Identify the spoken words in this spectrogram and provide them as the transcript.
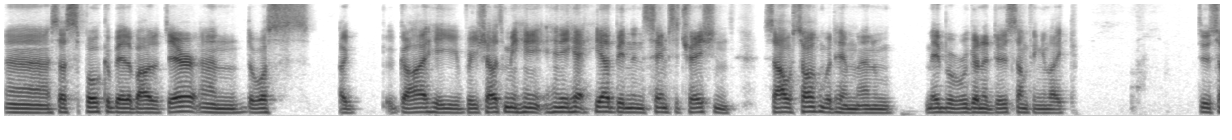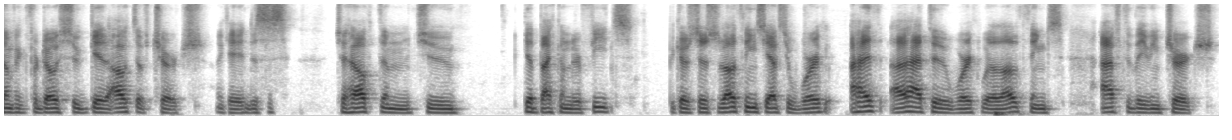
Uh, so I spoke a bit about it there, and there was a, guy. He reached out to me. He he he had been in the same situation. So I was talking with him, and maybe we're gonna do something like do something for those who get out of church. Okay, this is to help them to get back on their feet because there's a lot of things you have to work. I had I had to work with a lot of things after leaving church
